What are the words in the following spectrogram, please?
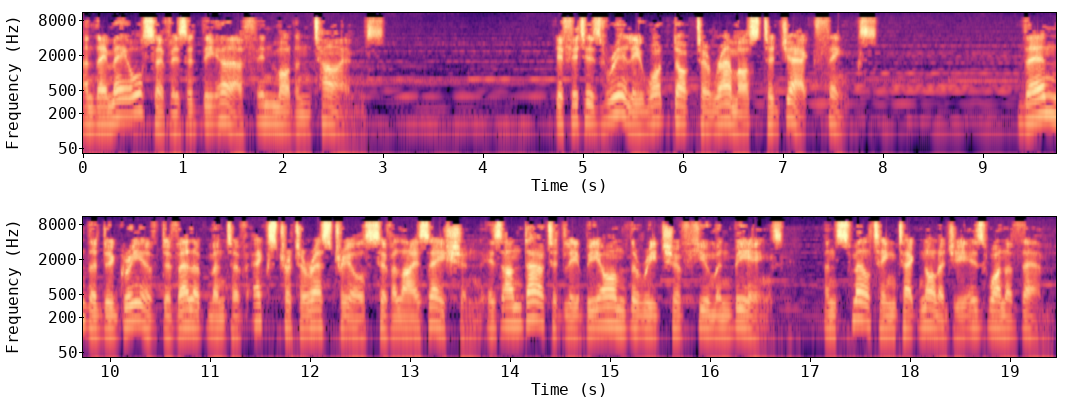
and they may also visit the Earth in modern times if it is really what Dr. Ramos Tajek thinks. Then the degree of development of extraterrestrial civilization is undoubtedly beyond the reach of human beings, and smelting technology is one of them.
